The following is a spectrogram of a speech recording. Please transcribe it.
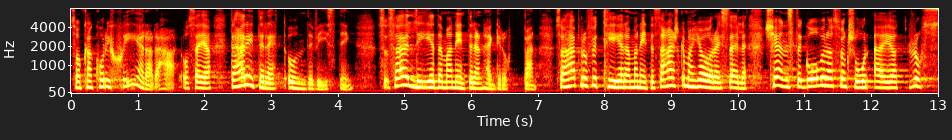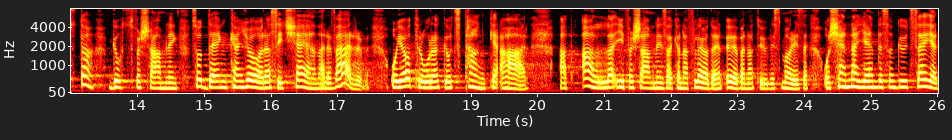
som kan korrigera det här och säga det här är inte rätt undervisning. Så, så här leder man inte den här gruppen. Så här profeterar man inte, så här ska man göra istället. Tjänstegåvornas funktion är ju att rusta Guds församling så den kan göra sitt tjänarevärv. Och jag tror att Guds tanke är att alla i församlingen ska kunna flöda en övernaturlig smörjelse och känna igen det som Gud säger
